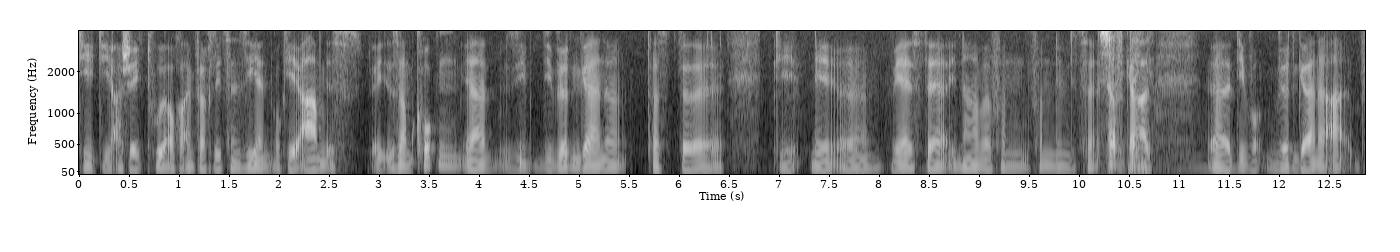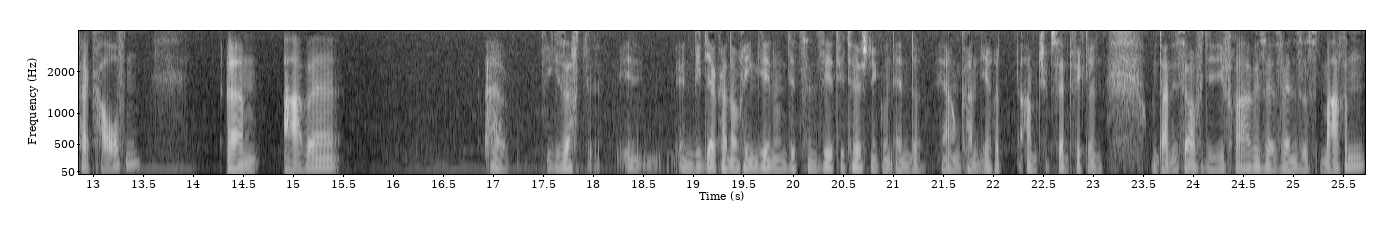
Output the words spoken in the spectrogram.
die, die Architektur auch einfach lizenzieren. Okay, ARM ist, ist am gucken, ja, sie, die würden gerne, dass äh, die, nee, äh, wer ist der Inhaber von, von den Lizenzen? Egal. Äh, die würden gerne äh, verkaufen. Ähm, aber äh, wie gesagt, Nvidia kann auch hingehen und lizenziert die Technik und Ende, ja, und kann ihre ARM-Chips entwickeln. Und dann ist ja auch wieder die Frage, selbst wenn sie es machen,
